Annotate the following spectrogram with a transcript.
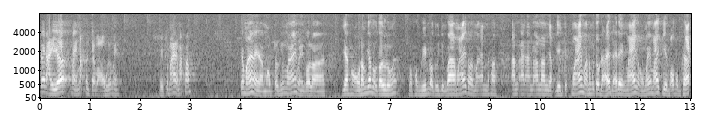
cái này á cái này mắc hơn chạy bộ nữa mày. Thì cái máy này mắc lắm. Cái máy này là một trong những máy mà gọi là giang hồ nó dám đầu tư luôn á. Một phòng game đầu tư chừng ba máy thôi mà anh anh anh anh anh, anh nhập về chục máy mà không có chỗ để để đây máy còn mấy máy kia bỏ phòng khác.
